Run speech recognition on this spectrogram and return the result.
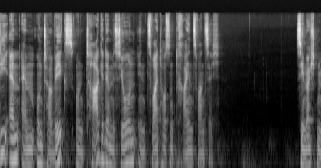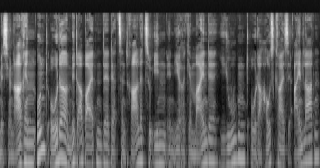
Die MM unterwegs und Tage der Mission in 2023 Sie möchten Missionarinnen und/oder Mitarbeitende der Zentrale zu Ihnen in Ihre Gemeinde, Jugend oder Hauskreise einladen?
